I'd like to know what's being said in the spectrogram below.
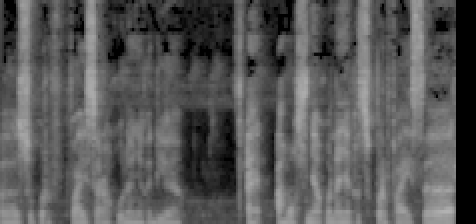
uh, supervisor aku nanya ke dia. Eh ah, maksudnya aku nanya ke supervisor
